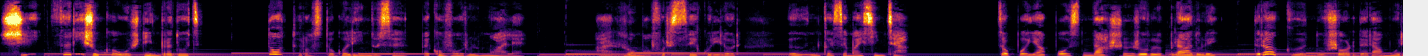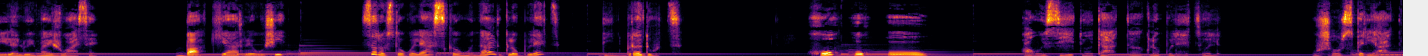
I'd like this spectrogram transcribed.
și sări jucăuși din brăduți, tot rostogolindu-se pe covorul moale. Aroma fursecurilor încă se mai simțea. Țopăia posnaș în jurul bradului, trăgând ușor de ramurile lui mai joase. Ba chiar reuși să rostogolească un alt globuleț din brăduț. Ho, ho, ho! Auzi deodată globulețul. Ușor speriat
